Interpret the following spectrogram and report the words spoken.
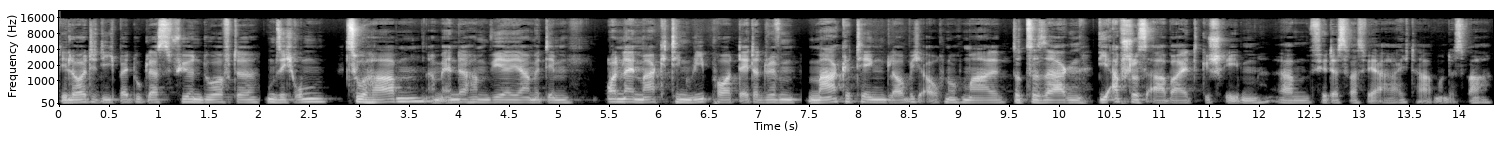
die Leute, die ich bei Douglas führen durfte, um sich rum zu haben. Am Ende haben wir ja mit dem Online-Marketing-Report, Data-Driven Marketing, glaube ich, auch nochmal sozusagen die Abschlussarbeit geschrieben ähm, für das, was wir erreicht haben. Und das war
